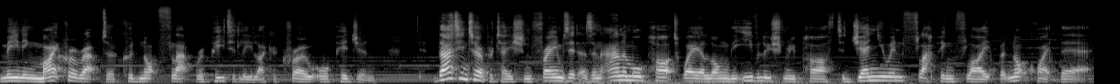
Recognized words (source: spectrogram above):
meaning Microraptor could not flap repeatedly like a crow or pigeon. That interpretation frames it as an animal partway along the evolutionary path to genuine flapping flight, but not quite there.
